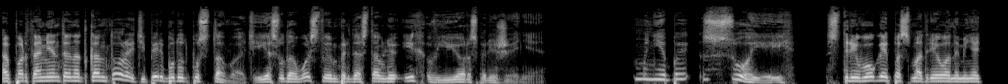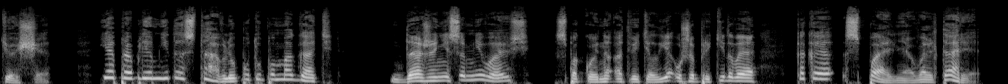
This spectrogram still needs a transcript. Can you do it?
Апартаменты над конторой теперь будут пустовать, и я с удовольствием предоставлю их в ее распоряжение». «Мне бы с Зоей!» — с тревогой посмотрела на меня теща. Я проблем не доставлю, буду помогать. — Даже не сомневаюсь, — спокойно ответил я, уже прикидывая, какая спальня в альтаре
